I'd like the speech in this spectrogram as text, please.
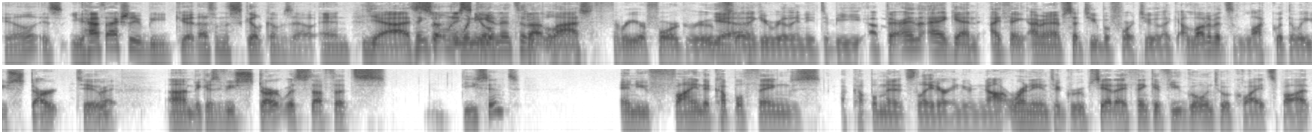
kill is you have to actually be good. That's when the skill comes out. And Yeah, I think so when you get into that last three or four groups, Yeah. I think you really need to be up there. And again, I think I mean I've said to you before too, like a lot of it's luck with the way you start too. Right. Um, because if you start with stuff that's decent and you find a couple things a couple minutes later and you're not running into groups yet, I think if you go into a quiet spot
